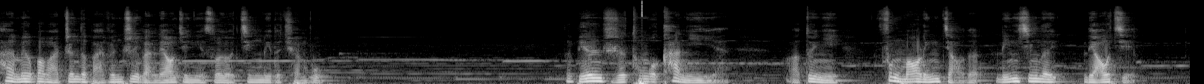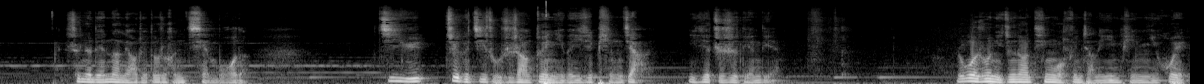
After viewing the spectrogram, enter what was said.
他也没有办法真的百分之一百了解你所有经历的全部。那别人只是通过看你一眼。啊，对你凤毛麟角的零星的了解，甚至连那了解都是很浅薄的。基于这个基础之上，对你的一些评价、一些指指点点。如果说你经常听我分享的音频，你会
